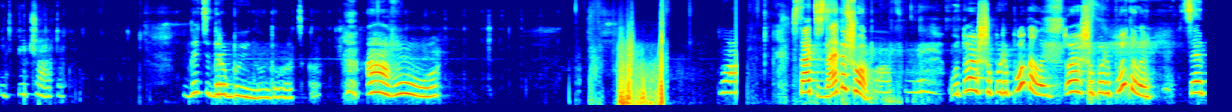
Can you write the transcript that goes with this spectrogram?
відпечаток. Де ці драбина, дурацька? А, во. Кстати, знаєте що? У того, що перепутали, то, що перепутали, це.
